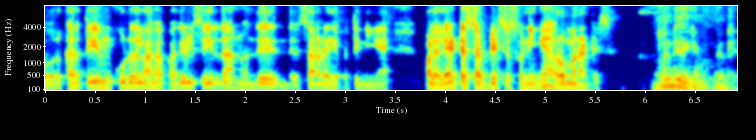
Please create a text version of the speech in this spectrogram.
ஒரு கருத்தையும் கூடுதலாக பதிவு செய்து தான் வந்து இந்த விசாரணையை பத்தி நீங்க பல லேட்டஸ்ட் அப்டேட்ஸ் சொன்னீங்க. ரொம்ப நன்றி சார். நன்றி நன்றி.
